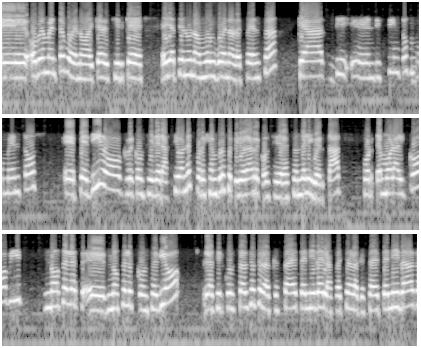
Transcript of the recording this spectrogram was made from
Eh, obviamente, bueno, hay que decir que ella tiene una muy buena defensa, que di- en distintos momentos eh, pedido reconsideraciones, por ejemplo, se pidió la reconsideración de libertad por temor al COVID, no se les, eh, no se les concedió, las circunstancias en las que está detenida y la fecha en la que está detenida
